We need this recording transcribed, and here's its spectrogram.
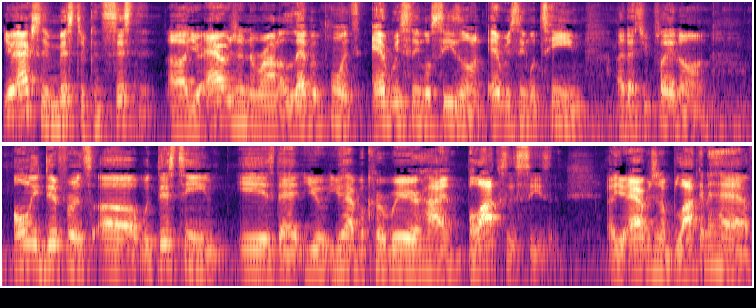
You're actually Mr. Consistent. Uh, you're averaging around 11 points every single season on every single team uh, that you played on. Only difference uh, with this team is that you you have a career high in blocks this season. Uh, you're averaging a block and a half,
